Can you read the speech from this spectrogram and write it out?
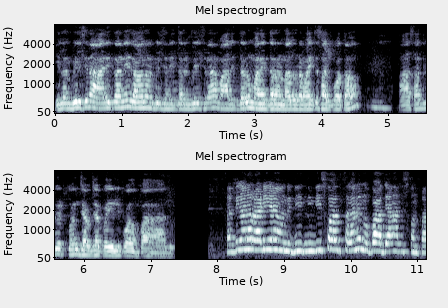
వీళ్ళని పిలిచిన అనితని రావణని పిలిచిన ఇద్దరిని పిలిచిన వాళ్ళిద్దరు మన ఇద్దరు నలుగురం అయితే సరిపోతాం. ఆ సర్ది పెట్టుకొని జప జప వెళ్ళిపోదాం పా అది. సర్దిగానే రెడీగానే ఉంది. నేను తీసుకోవస్తా కానీ నువ్వు బాగా ధ్యానం తీసుకొని పా.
